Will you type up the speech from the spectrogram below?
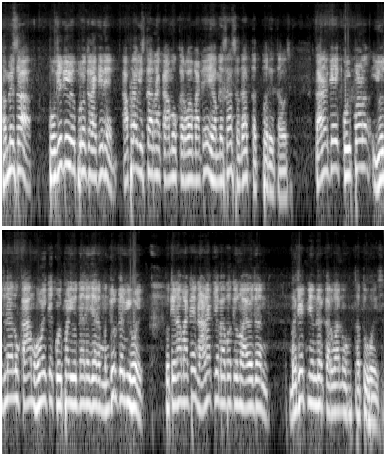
હંમેશા પોઝિટિવ એપ્રોચ રાખીને આપણા વિસ્તારના કામો કરવા માટે એ હંમેશા સદા તત્પર રહેતા હોય છે. કારણ કે કોઈ પણ યોજનાનું કામ હોય કે કોઈ પણ યોજનાને જ્યારે મંજૂર કરવી હોય, તો તેના માટે નાણાકીય બાબતોનું આયોજન બજેટની અંદર કરવાનું થતું હોય છે.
